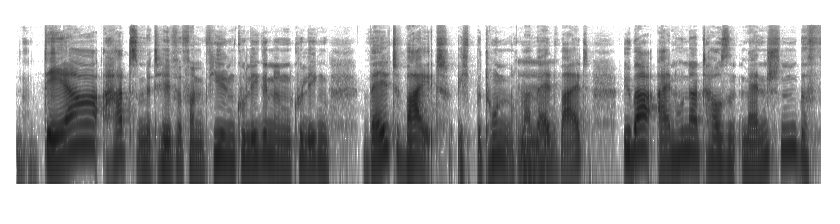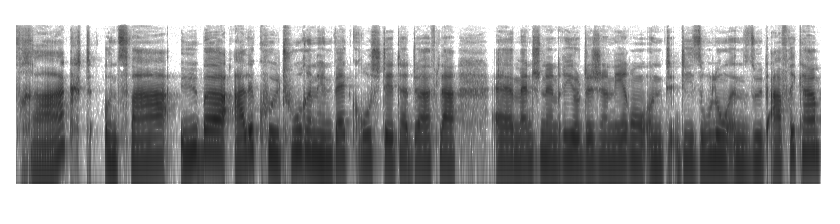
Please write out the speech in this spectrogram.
der hat mit Hilfe von vielen Kolleginnen und Kollegen weltweit, ich betone nochmal mhm. weltweit, über 100.000 Menschen befragt und zwar über alle Kulturen hinweg, Großstädter, Dörfler, äh, Menschen in Rio de Janeiro und die Zulu in Südafrika.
